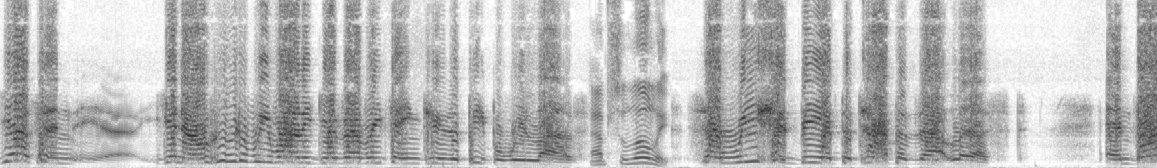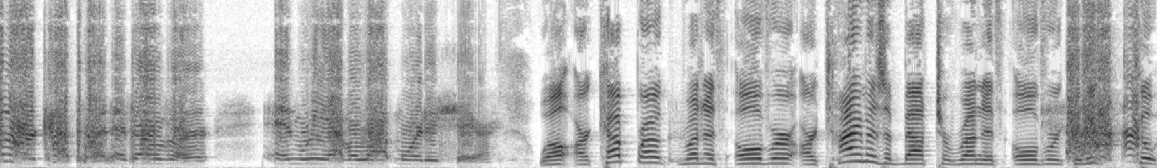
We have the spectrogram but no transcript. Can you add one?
Yes, and uh, you know, who do we want to give everything to? The people we love. Absolutely. So we should be at the top of that list. And then our cup runneth over, and we have a lot more to share. Well, our cup runneth over. Our time is about to runneth over. Can we, can,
